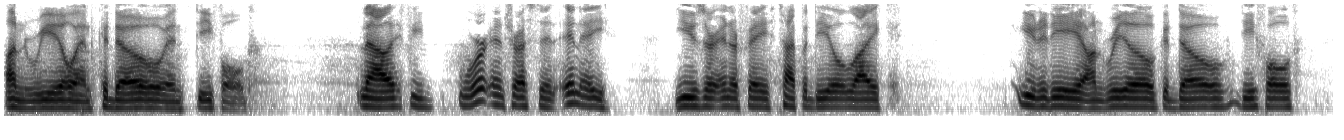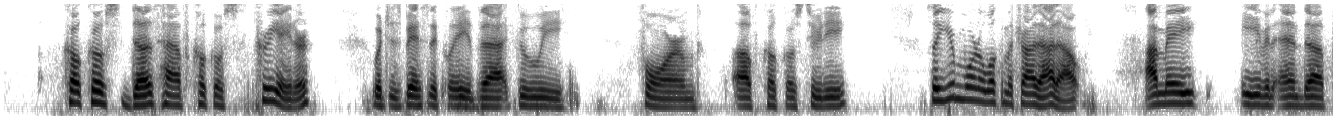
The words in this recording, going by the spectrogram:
Unreal and Godot and Defold. Now, if you were interested in a user interface type of deal like Unity, Unreal, Godot, Defold, Cocos does have Cocos Creator, which is basically that GUI form of Cocos 2D. So you're more than welcome to try that out. I may even end up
